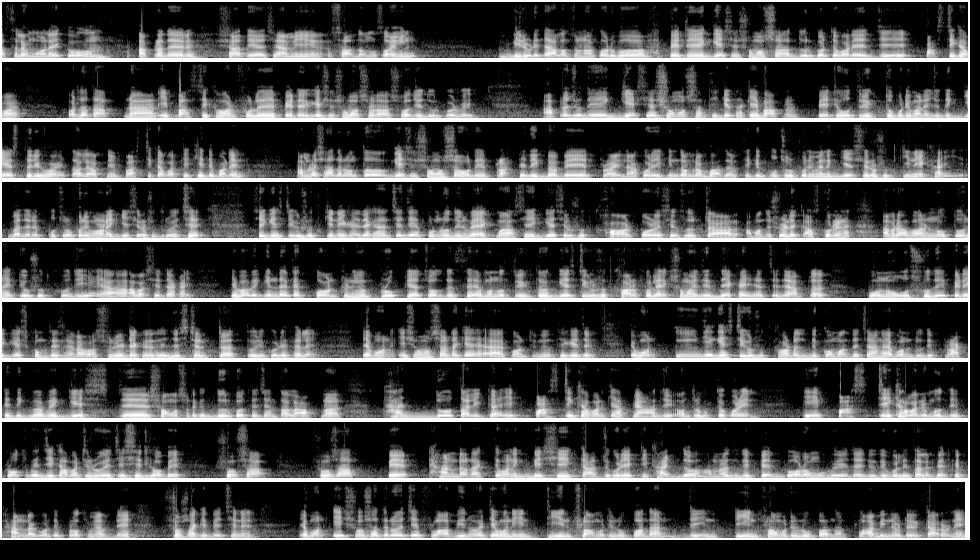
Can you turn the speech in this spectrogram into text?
আসসালামু আলাইকুম। আপনাদের সাথে আছে আমি সাদ্দাম হুসাইন। ভিডিওটিতে আলোচনা করব পেটে গ্যাসের সমস্যা দূর করতে পারে যে পাঁচটি খাবার, অর্থাৎ আপনার এই পাঁচটি খাওয়ার ফলে পেটের গ্যাসের সমস্যাটা সহজে দূর করবে। আপনার যদি গ্যাসের সমস্যা থেকে থাকে বা আপনার পেটে অতিরিক্ত পরিমাণে যদি গ্যাস তৈরি হয়, তাহলে আপনি পাঁচটি খাবারকে খেতে পারেন। আমরা সাধারণত গ্যাসের সমস্যা হলে প্রাকৃতিকভাবে ট্রাই না করে কিন্তু আমরা বাজার থেকে প্রচুর পরিমাণে গ্যাসের ওষুধ কিনে খাই। বাজারে প্রচুর পরিমাণ অনেক গ্যাসের ওষুধ রয়েছে। সেই গ্যাস্ট্রিক ওষুধ কিনে খাই। দেখা যাচ্ছে যে পনেরো দিন বা এক মাস এই গ্যাসের ওষুধ খাওয়ার পরে সেই ওষুধটা আর আমাদের শরীরে কাজ করে না। আমরা আবার নতুন একটি ওষুধ খুঁজি আবার সেটা খাই। এভাবে কিন্তু একটা কন্টিনিউ প্রক্রিয়া চলতেছে এবং অতিরিক্ত গ্যাস্ট্রিক ওষুধ খাওয়ার ফলে এক সময় যে দেখাই যাচ্ছে যে আপনার কোনো ওষুধেই পেটে গ্যাস কমতেছে না বা শরীরে একটা রেজিস্ট্যান্টটা তৈরি করে ফেলে। এবং এই সমস্যাটাকে কন্টিনিউ থেকে যায়। এবং এই যে গ্যাস্ট্রিক ওষুধ খাওয়াটা যদি কমাতে চান এবং যদি প্রাকৃতিকভাবে গ্যাসের সমস্যাটাকে দূর করতে চান, তাহলে আপনার খাদ্য তালিকায় এই পাঁচটি খাবারকে আপনি আজই অন্তর্ভুক্ত করেন। এই পাঁচটি খাবারের মধ্যে প্রথমে যে খাবারটি রয়েছে সেটি হবে শসা। শসা পেট ঠান্ডা রাখতে অনেক বেশি কার্যকরী একটি খাদ্য। আমরা যদি পেট গরম হয়ে যায় যদি বলি, তাহলে পেটকে ঠান্ডা করতে প্রথমে আপনি শশাকে বেছে নেন। এবং এই শসাতে রয়েছে ফ্লাভিনোয়েড এবং অ্যান্টি ইনফ্লামেটরির উপাদান। যে অ্যান্টি ইনফ্লামেটরির উপাদান ফ্লাভিনোয়েডের কারণে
